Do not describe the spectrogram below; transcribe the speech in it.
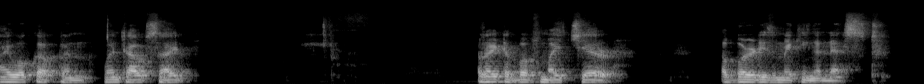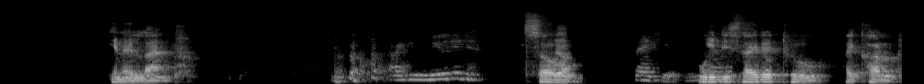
I woke up and went outside. Right above my chair, a bird is making a nest in a lamp. Are you muted? So thank you. We decided to, I called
